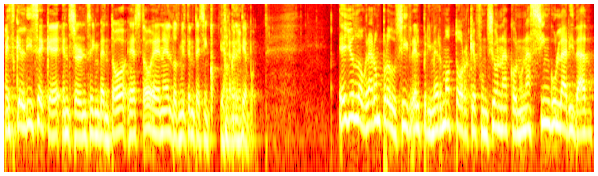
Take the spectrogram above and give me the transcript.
es que él dice que en CERN se inventó esto en el 2035, viajar en el tiempo. Ellos lograron producir el primer motor que funciona con una singularidad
